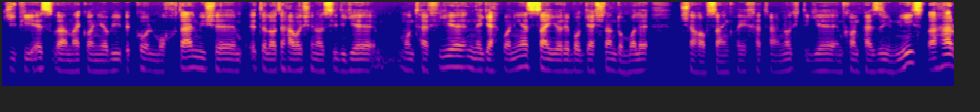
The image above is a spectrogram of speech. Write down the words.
جی پی اس و مکانیابی به کل مختل میشه. اطلاعات هواشناسی دیگه منتفی نگهبانی از سیاره با گشتن دنبال شهاب سنگ های خطرناک دیگه امکان پذیر نیست و هر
